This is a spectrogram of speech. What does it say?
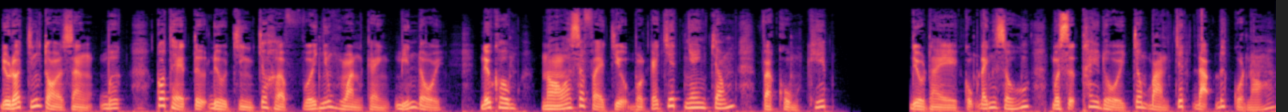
Điều đó chứng tỏ rằng bớt có thể tự điều chỉnh cho hợp với những hoàn cảnh biến đổi. Nếu không, nó sẽ phải chịu một cái chết nhanh chóng và khủng khiếp. Điều này cũng đánh dấu một sự thay đổi trong bản chất đạo đức của nó,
